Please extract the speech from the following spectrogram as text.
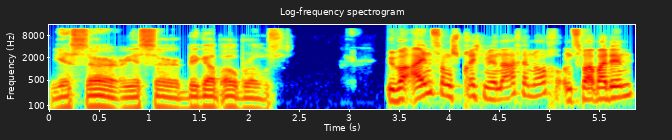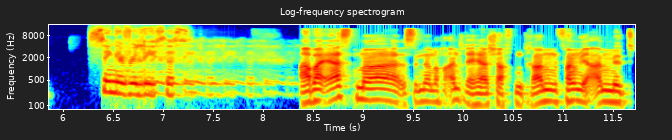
Yes, sir. Yes, sir. Big up, oh Bros. Über einen Song sprechen wir nachher noch. Und zwar bei den Single Releases. Aber erstmal sind da noch andere Herrschaften dran. Fangen wir an mit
